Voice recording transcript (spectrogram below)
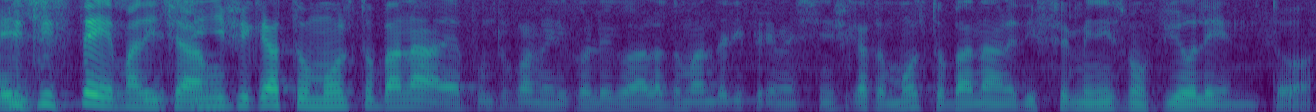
il- sistema, il diciamo. significato molto banale, appunto qua mi ricollego alla domanda di prima, il significato molto banale di femminismo violento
